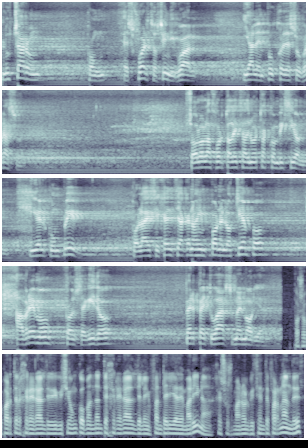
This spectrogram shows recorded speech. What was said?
lucharon con esfuerzo sin igual y al empuje de sus brazos. Solo la fortaleza de nuestras convicciones y el cumplir con la exigencia que nos imponen los tiempos, habremos conseguido perpetuar su memoria. Por su parte, el general de división, comandante general de la Infantería de Marina, Jesús Manuel Vicente Fernández,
